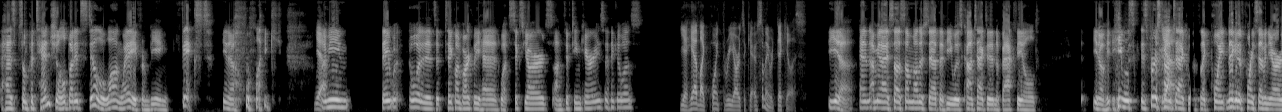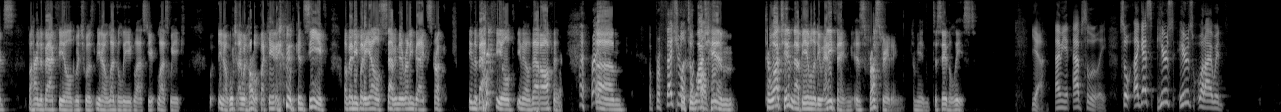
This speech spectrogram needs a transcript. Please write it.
has some potential, but it's still a long way from being fixed, you know? like yeah. I mean, they what is it? Saquon Barkley had what six yards on 15 carries, I think it was. Yeah, he had like 0.3 yards a carry, something ridiculous. Yeah, and I mean, I saw some other stat that he was contacted in the backfield. You know, he, he was his first contact yeah. was like point negative 0.7 yards behind the backfield, which was you know led the league last year last week. You know, which I would hope. I can't even conceive of anybody else having their running back struck in the backfield, you know, that often. right. Um, a professional. But to watch team. him, to watch him not be able to do anything is frustrating. I mean, to say the least. Yeah, I mean, absolutely. So I guess here's here's what I would.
